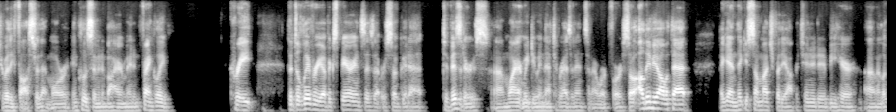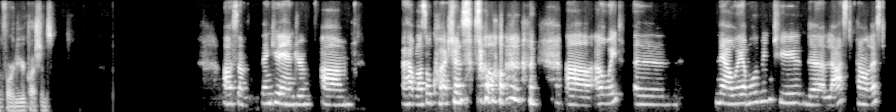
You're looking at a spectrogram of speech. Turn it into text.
to really foster that more inclusive environment and frankly, create the delivery of experiences that we're so good at to visitors? Um, why aren't we doing that to residents and our workforce? So I'll leave you all with that. Again, thank you so much for the opportunity to be here. Um, I look forward to your questions. Awesome. Thank you, Andrew. Um, I have lots of questions, so uh, I'll wait. Uh, now we are moving to the last panelist,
